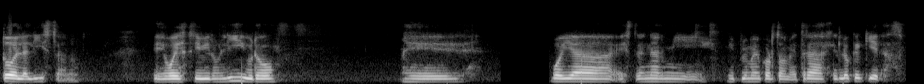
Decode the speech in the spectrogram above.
toda la lista, ¿no? Eh, voy a escribir un libro. Eh, voy a estrenar mi, mi primer cortometraje, lo que quieras.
